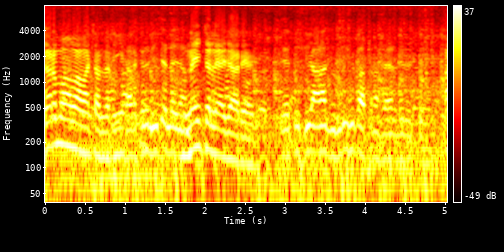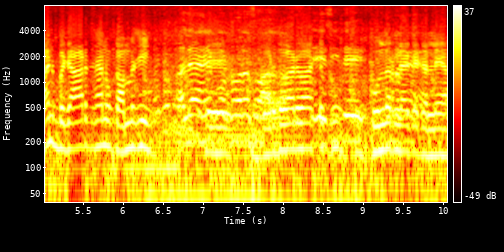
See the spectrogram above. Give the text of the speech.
ਗਰਮ ਹਵਾਵਾਂ ਚੱਲ ਰਹੀਆਂ। ਸੜਕ ਤੇ ਨਹੀਂ ਚੱਲਿਆ ਜਾਂਦਾ ਨਹੀਂ ਚੱਲਿਆ ਜਾ ਰਿਹਾ ਜੀ। ਤੇ ਤੁਸੀਂ ਆਣਾ ਜ਼ਰੂਰੀ ਸੀ ਪਾਤਰਾ ਸ਼ਹਿਰ ਦੇ ਵਿੱਚ? ਹਾਂਜੀ ਬਾਜ਼ਾਰ 'ਚ ਸਾਨੂੰ ਕੰਮ ਸੀ ਤੇ ਗੁਰਦੁਆਰੇ ਵਾਸਤੇ ਕੂਲਰ ਲੈ ਕੇ ਚੱਲੇ ਆ।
